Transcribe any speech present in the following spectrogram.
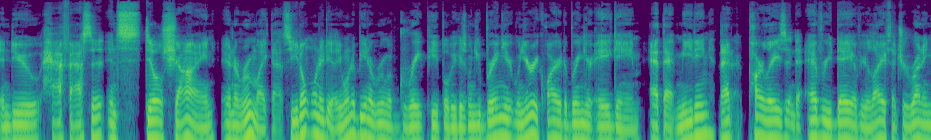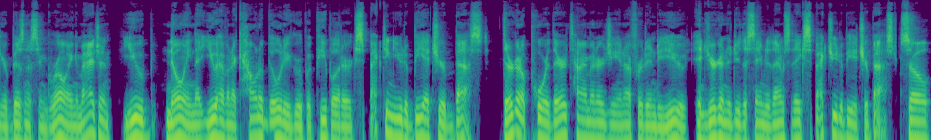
and do half ass it and still shine in a room like that. So you don't want to do that. You want to be in a room of great people because when you bring your, when you're required to bring your A game at that meeting, that parlays into every day of your life that you're running your business and growing imagine you knowing that you have an accountability group of people that are expecting you to be at your best they're going to pour their time, energy, and effort into you, and you're going to do the same to them. So they expect you to be at your best. So,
